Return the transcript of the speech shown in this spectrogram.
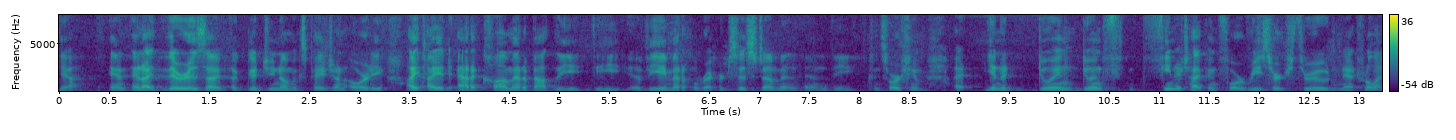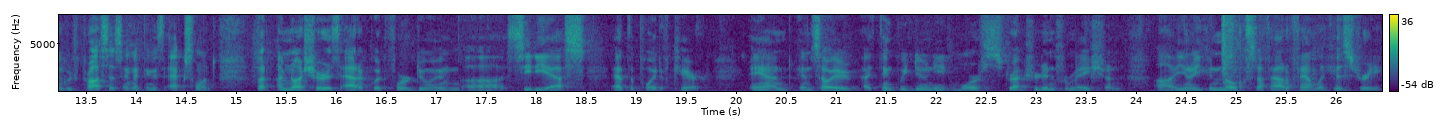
Yeah, and, and I, there is a, a good genomics page on ORD. I, I'd add a comment about the, the uh, VA medical record system and, and the consortium. I, you know, doing, doing phenotyping for research through natural language processing, I think is excellent, but I'm not sure it's adequate for doing, uh, CDS at the point of care. And, and so I, I think we do need more structured information. Uh, you know, you can milk stuff out of family history,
